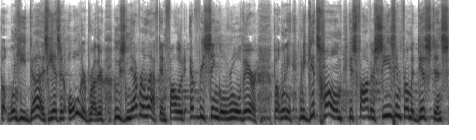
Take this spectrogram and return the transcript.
But when he does, he has an older brother who's never left and followed every single rule there. But when he, when he gets home, his father sees him from a distance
